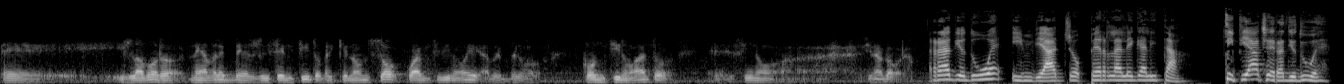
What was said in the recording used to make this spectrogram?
eh, il lavoro ne avrebbe risentito perché non so quanti di noi avrebbero continuato eh, fino, a, fino ad ora. Radio 2 in viaggio per la legalità. Ti piace Radio 2?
